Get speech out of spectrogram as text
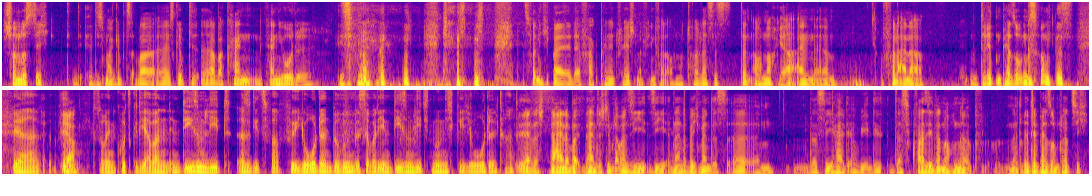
schon lustig. Diesmal gibt's aber, äh, es gibt äh, aber kein, kein Jodel. Diesmal. das fand ich bei der Fuck Penetration auf jeden Fall auch noch toll, dass es dann auch noch ja ein äh, von einer dritten Person gesungen ist. Ja, ja. Doreen Kutzke, die aber in diesem Lied, also die zwar für Jodeln berühmt ist, aber die in diesem Lied nur nicht gejodelt hat. Ja, das, nein, aber, nein, das stimmt, aber sie, sie, nein, aber ich meine, dass, äh, ähm, dass sie halt irgendwie, die, dass quasi dann noch eine, eine dritte Person plötzlich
